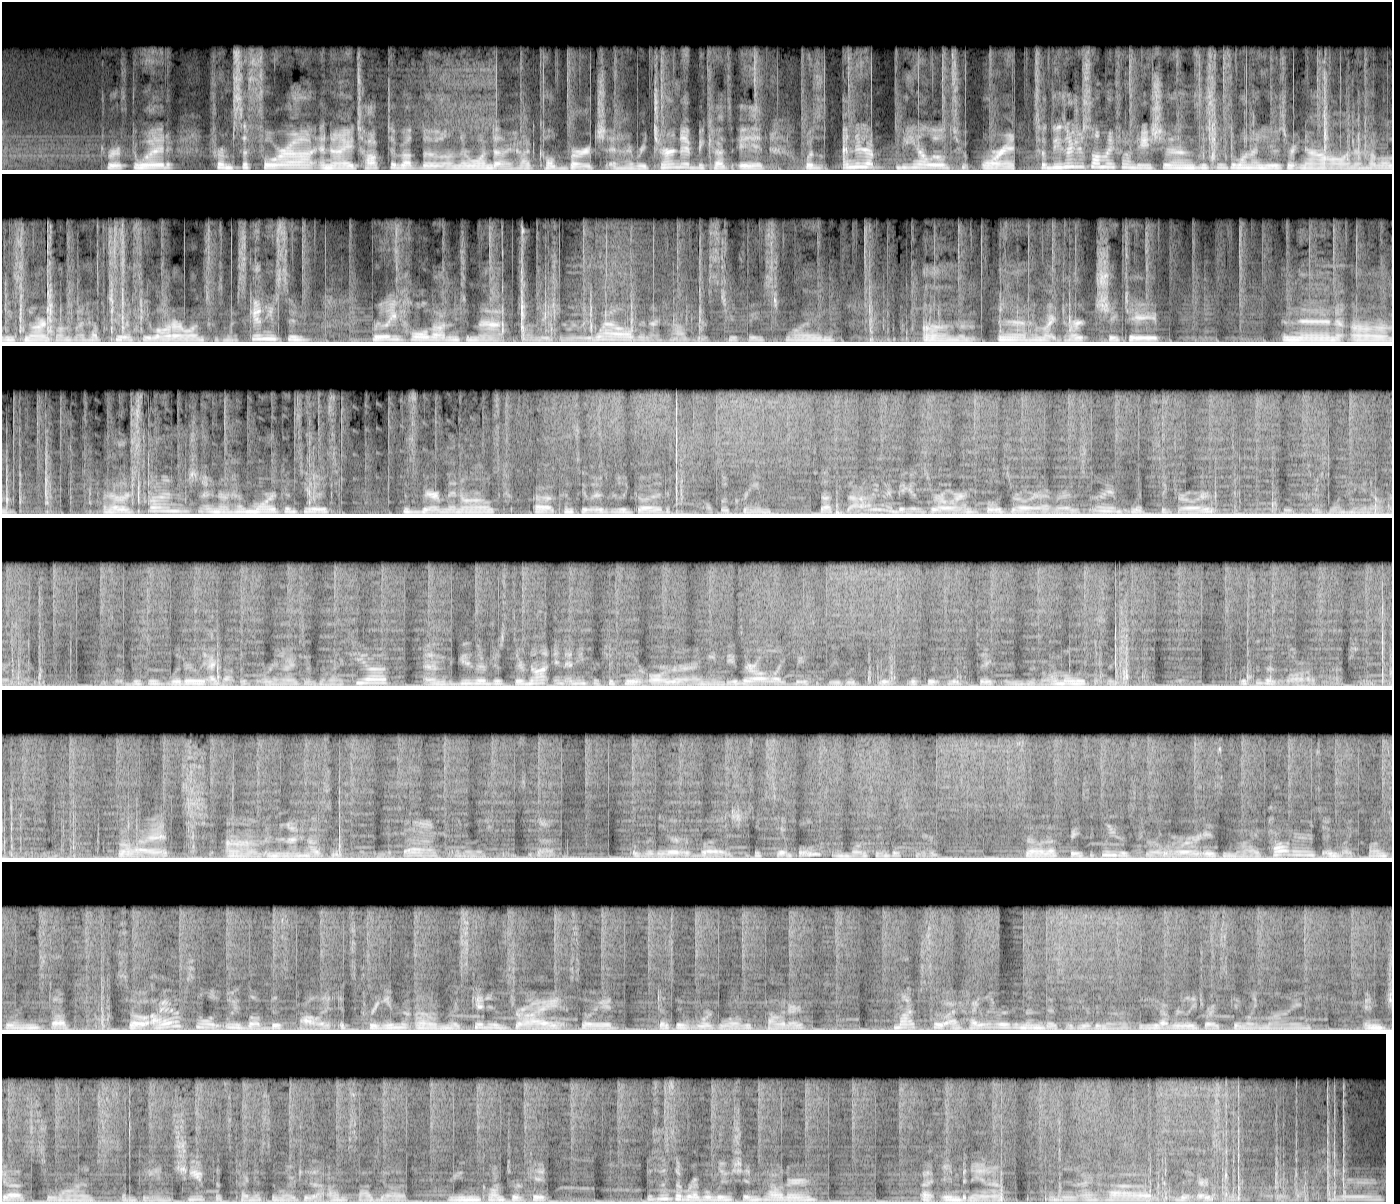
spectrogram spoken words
Driftwood from Sephora and I talked about the other one that I had called Birch and I returned it because it was ended up being a little too orange. So these are just all my foundations. This is the one I use right now and I have all these NARS ones. I have two Estee Lauder ones because my skin used to really hold on to matte foundation really well. Then I have this Too Faced one. Um, and I have my Tarte Shape Tape. And then um, another sponge and I have more concealers. This Bare Minerals uh, concealer is really good. Also cream. So that's that. Probably my biggest drawer, fullest drawer ever. This is my lipstick drawer. Oops, there's one hanging out right here. Okay, so this is literally, I got this organizer from Ikea. And these are just, they're not in any particular order. I mean, these are all like basically lip, liquid lipsticks. And these are normal lipsticks. This is a gloss actually. But um, and then I have some stuff in the back. I don't know if you can see that over there, but it's just like samples and more samples here. So that's basically this drawer. drawer is my powders and like contouring stuff. So I absolutely love this palette. It's cream. Um, my skin is dry, so it doesn't work well with powder much. So I highly recommend this if you're gonna, if you have really dry skin like mine and just want something cheap that's kind of similar to the Anastasia cream contour kit. This is the Revolution powder uh, in banana. And then I have the air Airspun powder back here.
